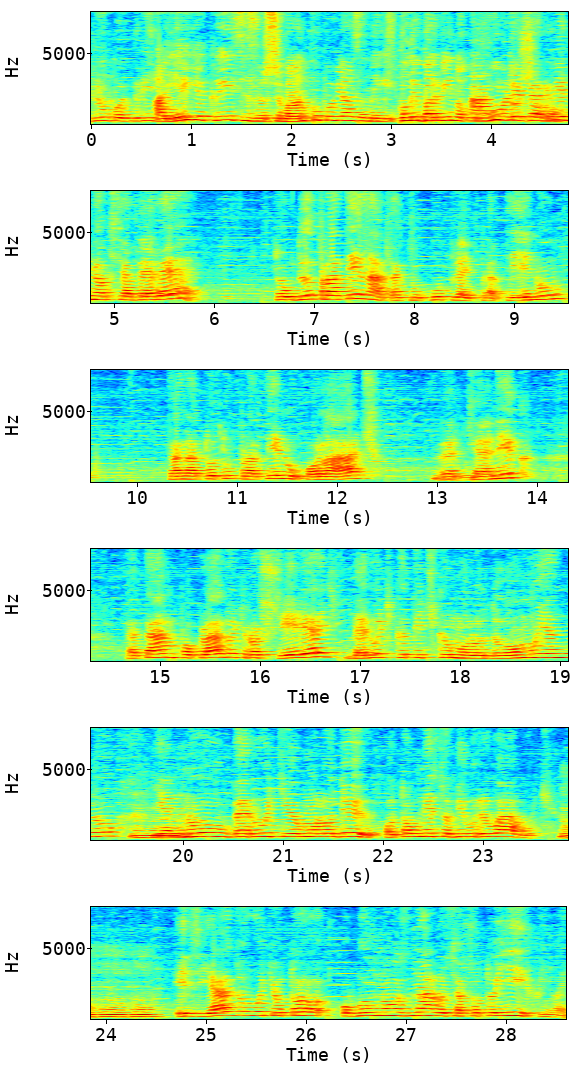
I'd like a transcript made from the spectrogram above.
любо зріти. А є якийсь із вишиванку пов'язаний? Коли барвінок А рвуть, то коли що? робить? бервінок ся бере, то туди платина, таку куплять платину, та на ту ту платину колач, верченик, та там покладуть, розширять, беруть китичку молодому одну, одну беруть молоду, ото вони собі вривають. І зв'язують ото, аби зналося, що то їхнє,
